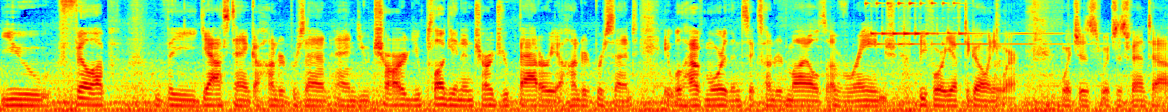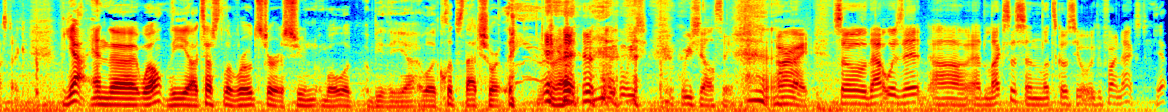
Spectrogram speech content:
you fill up the gas tank 100% and you charge, you plug in and charge your battery 100%, it will have more than 600 miles of range before you have to go anywhere, which is which is fantastic. yeah, and the well, the uh, Tesla Roadster is soon will be the uh, will eclipse that shortly. right? we, we shall see. All right, so that was it uh, at Lexus, and let's go see what we can find next. Yep.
